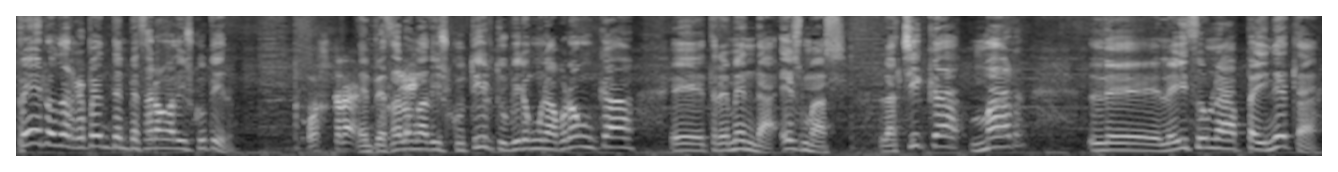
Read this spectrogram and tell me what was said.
pero de repente empezaron a discutir. Ostras. Empezaron ¿eh? a discutir, tuvieron una bronca eh, tremenda. Es más, la chica, Mar, le, le hizo una peineta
